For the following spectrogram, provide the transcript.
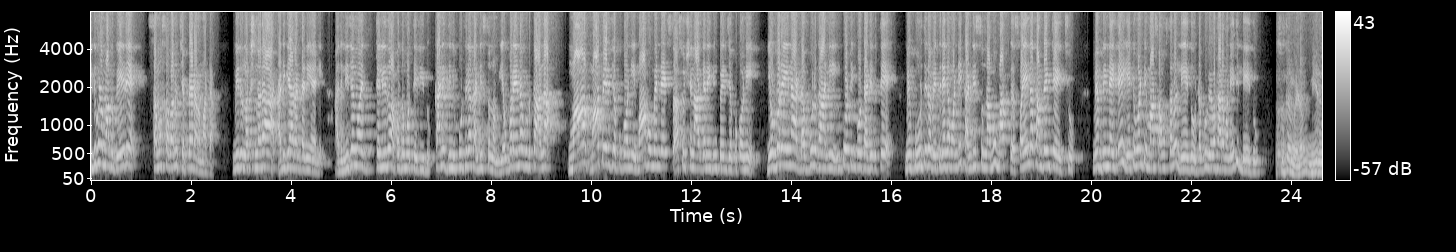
ఇది కూడా మాకు వేరే సంస్థ వాళ్ళు చెప్పారనమాట మీరు లక్షన్నర అడిగారంటని అని. అది నిజమో తెలియదు అబద్ధమో తెలియదు కానీ దీన్ని పూర్తిగా ఖండిస్తున్నాం. ఎవరైనా కూడా అలా మా మా పేరు చెప్పుకొని మా హ్యూమన్ రైట్స్ అసోసియేషన్ ఆర్గనైజింగ్ పేరు చెప్పుకొని ఎవరైనా డబ్బులు కానీ ఇంకోటి ఇంకోటి అడిగితే మేము పూర్తిగా వ్యతిరేకం అండి ఖండిస్తున్నాము. మాకు స్వయంగా కంప్లైంట్ చేయొచ్చు. మేము దీన్ని అయితే ఎటువంటి మా సంస్థలో లేదు. డబ్బు వ్యవహారం అనేది లేదు. ప్రస్తుతం మేడం మీరు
